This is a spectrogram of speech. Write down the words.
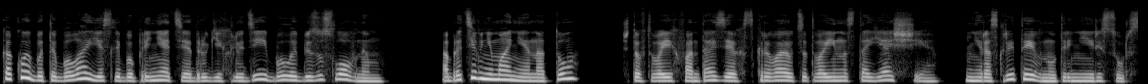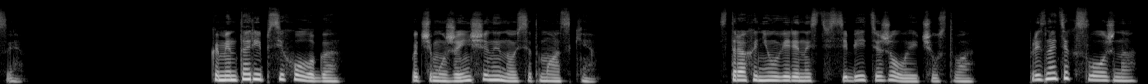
Какой бы ты была, если бы принятие других людей было безусловным? Обрати внимание на то, что в твоих фантазиях скрываются твои настоящие, нераскрытые внутренние ресурсы. Комментарий психолога. Почему женщины носят маски? Страх и неуверенность в себе — тяжелые чувства. Признать их сложно,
